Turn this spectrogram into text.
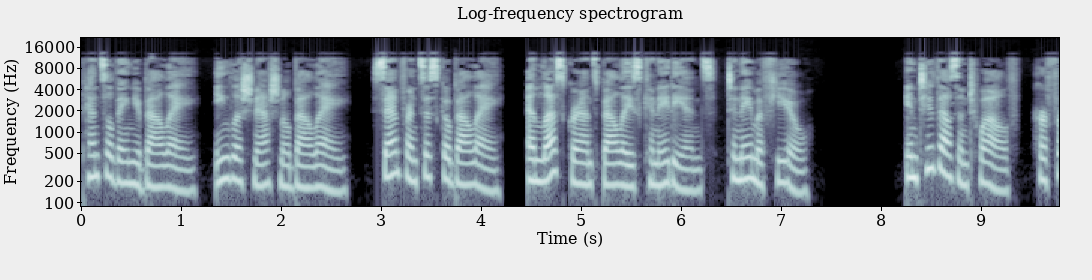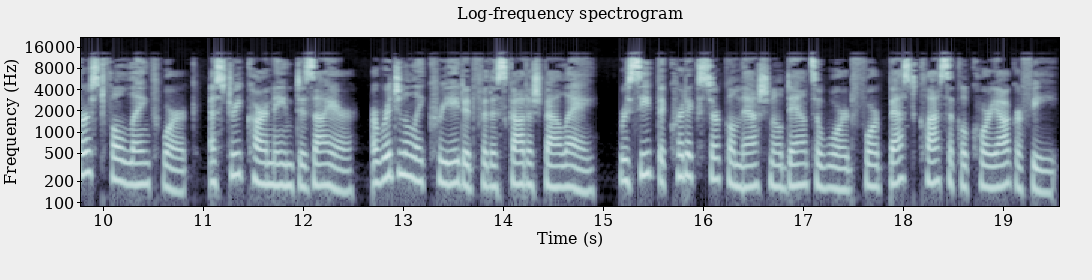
Pennsylvania Ballet, English National Ballet, San Francisco Ballet, and Les Grands Ballets Canadiens, to name a few. In 2012, her first full-length work, A Streetcar Named Desire, originally created for the Scottish Ballet, received the Critics Circle National Dance Award for Best Classical Choreography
